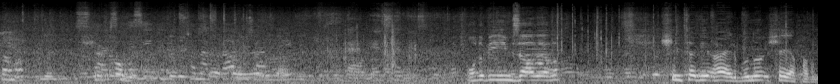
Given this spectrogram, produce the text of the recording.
Tamam. Şey, olur. Onu bir imzalayalım. Şimdi tabii hayır bunu şey yapalım.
